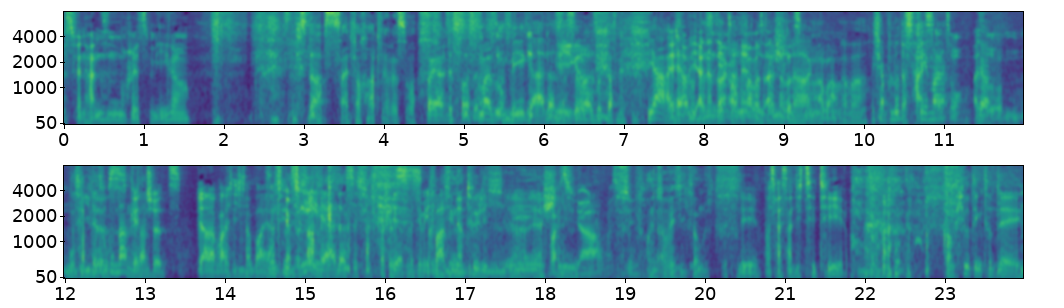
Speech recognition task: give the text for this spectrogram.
Sven Hansen, Res Mega. Labs ist einfach Hardware-Ressort. Euer Ressort ist immer so mega. Das ist Mega. immer so krass. Ja, Ja, ich glaube, ähm, die anderen sagen auch immer was anderes. Ne? Aber, aber ich habe Lutz das heißt Thema. halt so. Also ja, das habt ihr mobile so genannt. Gadgets. Ja, da war ich nicht dabei. Wo ist das E her? Das ich, ich verstehe das mit dem E. quasi natürlich äh, Nee, ich weiß, erschienen. ja, weiß ja nicht. Auch nicht so wichtig, glaube ich. Nee. Was heißt eigentlich CT? Computing Today.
